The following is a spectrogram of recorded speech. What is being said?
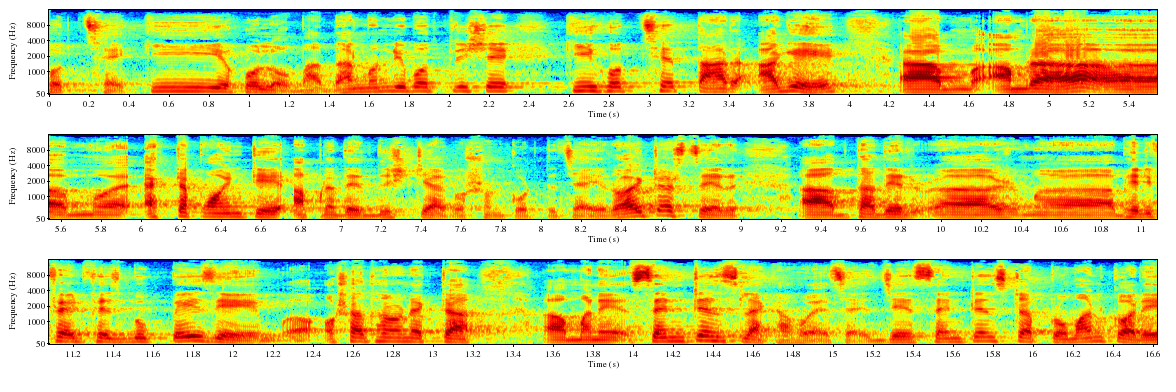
হচ্ছে? কি হলো? বা ধানমন্ডি বত্রিশে কি হচ্ছে তার আগে আমরা একটা পয়েন্টে আপনাদের দৃষ্টি আকর্ষণ করতে চাই। রয়টার্সের তাদের ভেরিফাইড ফেসবুক পেজে অসাধারণ একটা মানে সেন্টেন্স লেখা হয়েছে। যে সেন্টেন্সটা প্রমাণ করে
